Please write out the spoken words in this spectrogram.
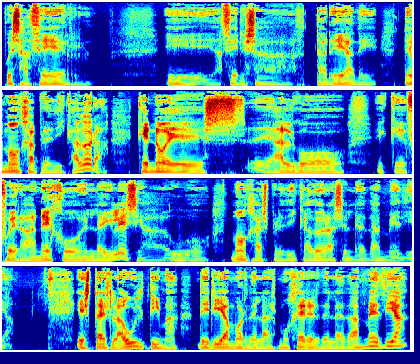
pues hacer eh, hacer esa tarea de, monja predicadora, que no es algo que fuera anejo en la iglesia, hubo monjas predicadoras en la Edad Media. Esta es la última, diríamos, de las mujeres de la Edad Media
